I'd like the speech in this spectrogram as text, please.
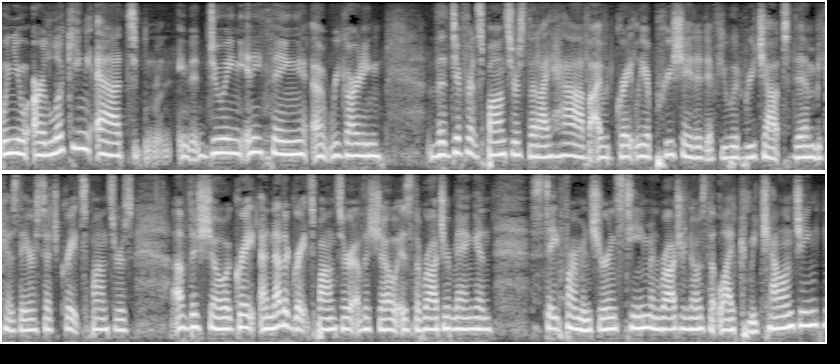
when you are looking at doing anything uh, regarding the different sponsors that I have, I would greatly appreciate it if you would reach out to them because they are such great sponsors of the show. A great, another great sponsor of the show is the Roger Mangan State Farm Insurance Team. And Roger knows that life can be challenging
